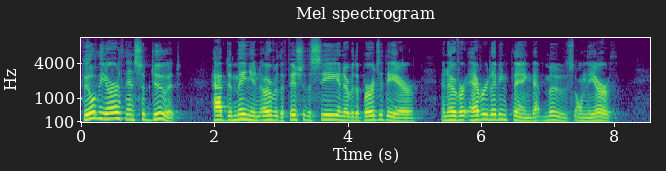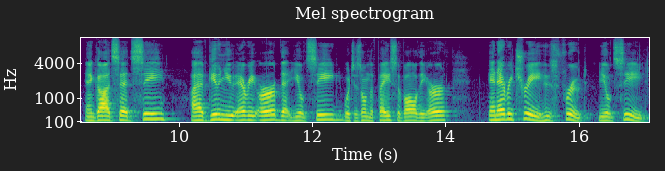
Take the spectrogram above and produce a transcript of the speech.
fill the earth and subdue it. Have dominion over the fish of the sea, and over the birds of the air, and over every living thing that moves on the earth. And God said, See, I have given you every herb that yields seed, which is on the face of all the earth, and every tree whose fruit yields seed.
